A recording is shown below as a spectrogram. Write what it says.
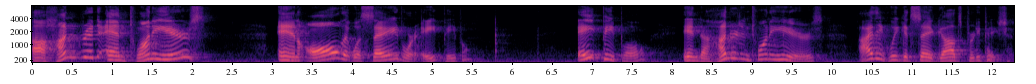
a hundred and twenty years, and all that was saved were eight people. Eight people in 120 years, I think we could say God's pretty patient.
